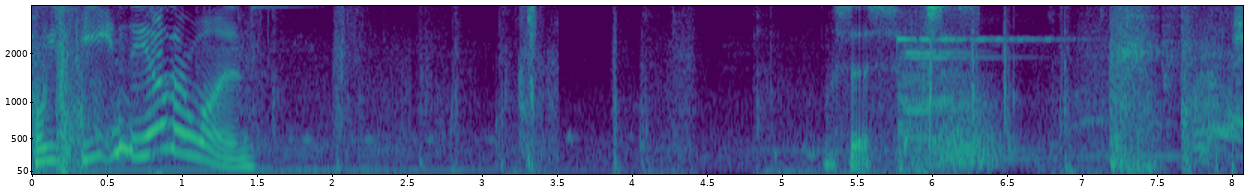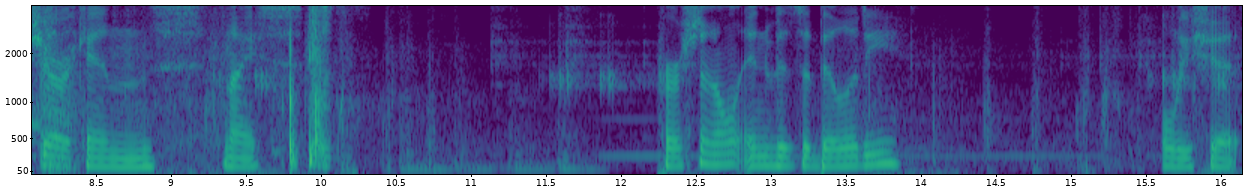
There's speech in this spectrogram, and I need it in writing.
Oh, he's eating the other one. What's this? Shurikens. Nice. Personal invisibility. Holy shit.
